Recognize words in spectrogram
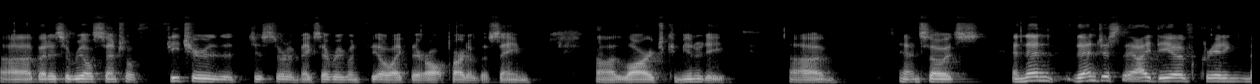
Uh, but it's a real central feature that just sort of makes everyone feel like they're all part of the same uh, large community. Uh, and so it's and then then just the idea of creating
